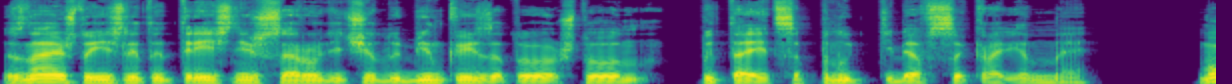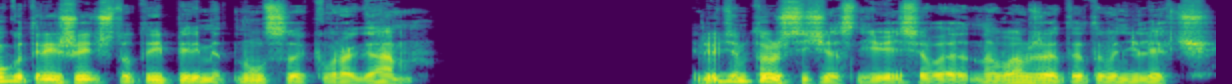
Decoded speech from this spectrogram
«Знаю, что если ты треснешь сородича дубинкой за то, что он пытается пнуть тебя в сокровенное, могут решить, что ты переметнулся к врагам. Людям тоже сейчас не весело, но вам же от этого не легче.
